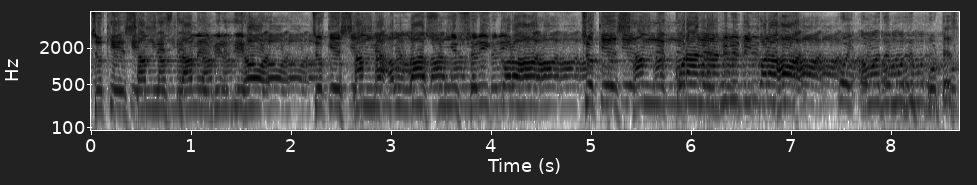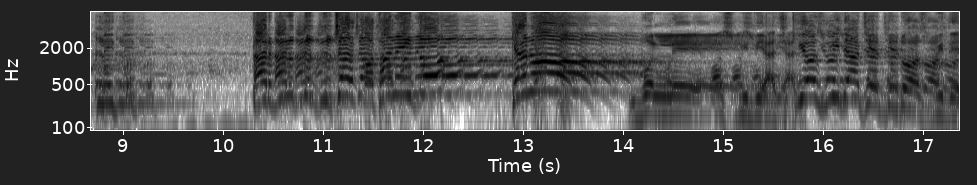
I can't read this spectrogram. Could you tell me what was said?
চোখের সামনে ইসলামের বিরোধী হয়। চোখের সামনে আল্লাহ সঙ্গে শরিক করা হয়। চোখের সামনে কোরআনের বিরোধী করা হয়। কই আমাদের মধ্যে প্রোটেস্ট নেই তো? তার বিরুদ্ধে দু চার কথা নেই তো? কেন? বললে অসুবিধে আছে। কি অসুবিধা আছে? দুটো অসুবিধে।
